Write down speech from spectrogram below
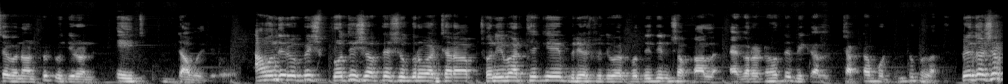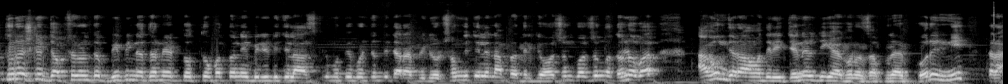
seven one two two zero eight double zero. আমাদের অফিস প্রতি সপ্তাহে শুক্রবার ছাড়া শনিবার থেকে বৃহস্পতিবার প্রতিদিন সকাল এগারোটা হতে বিকাল চারটা পর্যন্ত খোলা। প্রিয় দর্শক, তুরস্কের জব সংক্রান্ত বিভিন্ন ধরনের তথ্যপত্র নিয়ে ভিডিওটি ছিল আজকের মধ্যে পর্যন্ত। যারা ভিডিওর সঙ্গে ছিলেন, আপনাদেরকে অসংখ্য অসংখ্য ধন্যবাদ। এবং যারা আমাদের এই চ্যানেলটিকে এখনও সাবস্ক্রাইব করেননি, তারা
